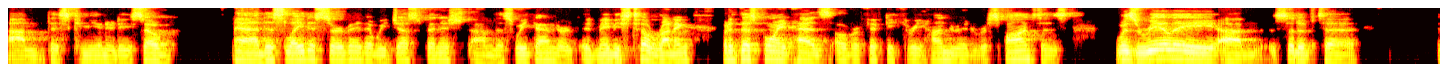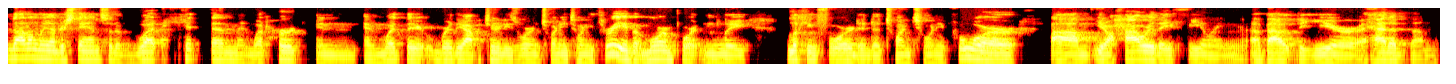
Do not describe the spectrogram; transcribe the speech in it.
um, this community. So. Uh, this latest survey that we just finished um, this weekend, or it may be still running, but at this point has over 5,300 responses, was really um, sort of to not only understand sort of what hit them and what hurt and and what they where the opportunities were in 2023, but more importantly, looking forward into 2024, um, you know, how are they feeling about the year ahead of them?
